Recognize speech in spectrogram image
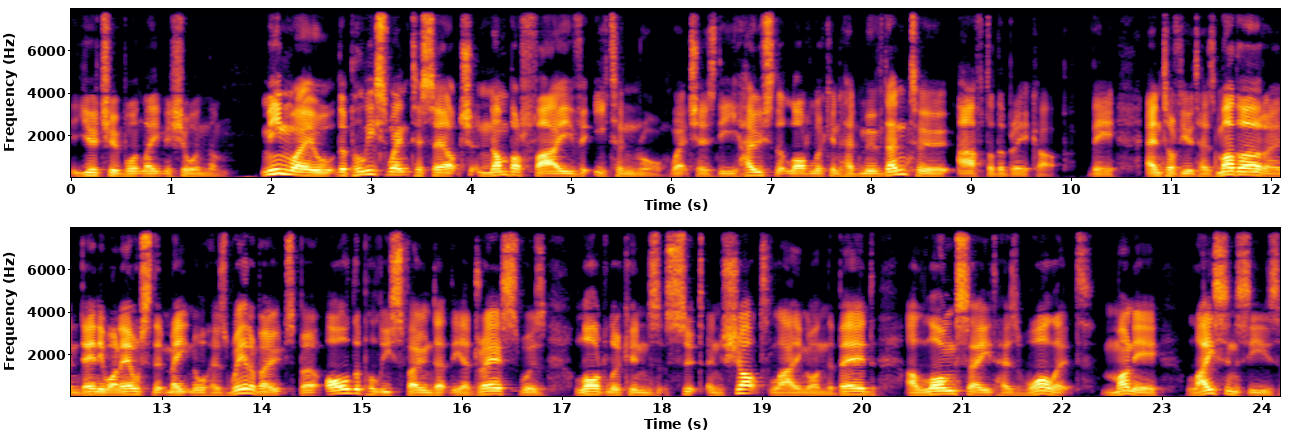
YouTube won't like me showing them. Meanwhile, the police went to search number 5 Eaton Row, which is the house that Lord Lucan had moved into after the breakup. They interviewed his mother and anyone else that might know his whereabouts, but all the police found at the address was Lord Lucan's suit and shirt lying on the bed, alongside his wallet, money, licenses,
